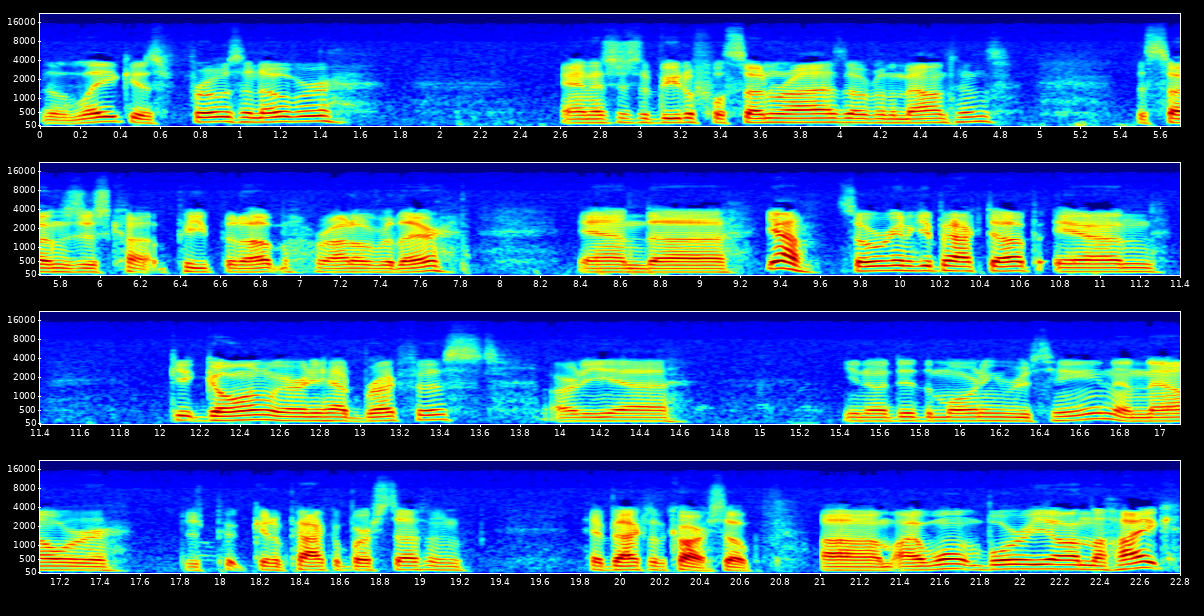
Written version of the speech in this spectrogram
the lake is frozen over and it's just a beautiful sunrise over the mountains. The sun's just kind of peeping up right over there. And uh, yeah, so we're gonna get backed up and get going. We already had breakfast, already, uh, you know, did the morning routine, and now we're just gonna pack up our stuff and head back to the car. So um, I won't bore you on the hike,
